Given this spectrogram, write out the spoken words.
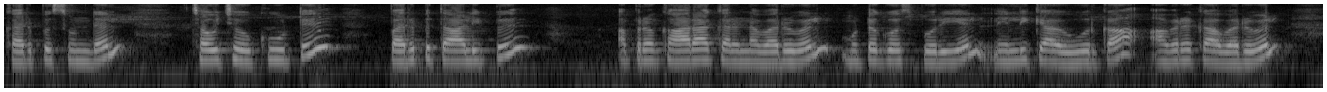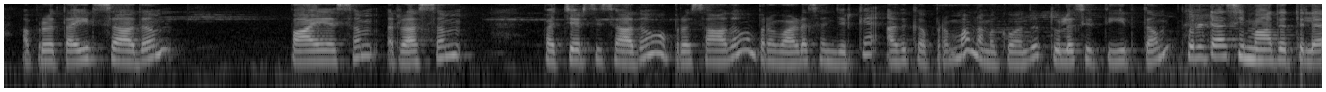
கருப்பு சுண்டல் சௌச்சௌ கூட்டு பருப்பு தாளிப்பு அப்புறம் காராக்கரணை வறுவல் முட்டைகோஸ் பொரியல் நெல்லிக்காய் ஊறுகாய் அவரைக்காய் வறுவல் அப்புறம் தயிர் சாதம் பாயசம் ரசம் பச்சரிசி சாதம் அப்புறம் சாதம் அப்புறம் வடை செஞ்சுருக்கேன். அதுக்கப்புறமா நமக்கு வந்து துளசி தீர்த்தம். புரட்டாசி மாதத்தில்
